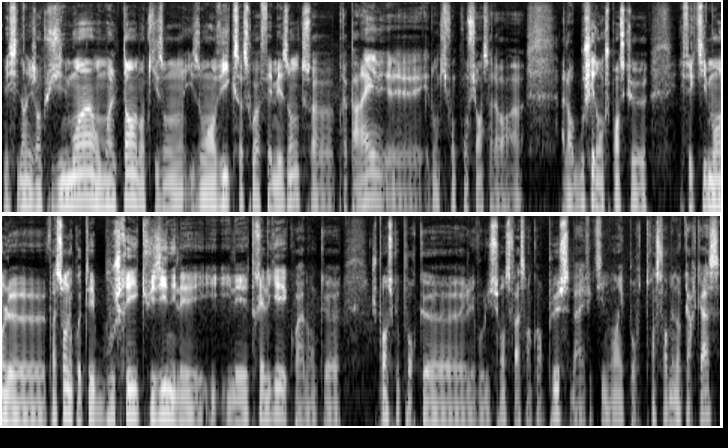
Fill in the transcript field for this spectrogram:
Mais sinon, les gens cuisinent moins, ont moins le temps, donc ils ont, ils ont envie que ça soit fait maison, que ce soit préparé, et, donc ils font confiance à leur, à leur boucher. Donc je pense que, effectivement, le, de toute façon, le côté boucherie, cuisine, il est, il, est très lié. Quoi. Donc euh, je pense que pour que l'évolution se fasse encore plus, bah, effectivement, et pour transformer nos carcasses,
